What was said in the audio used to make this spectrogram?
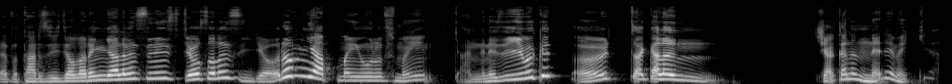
ve bu tarz videoların gelmesini istiyorsanız yorum yapmayı unutmayın. Kendinize iyi bakın. Hoşçakalın. Çakalın ne demek ya?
